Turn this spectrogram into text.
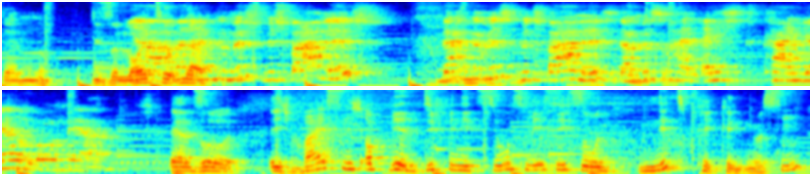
Denn diese Leute ja, aber dann gemischt mit Spanisch. Das gemischt mit Spanisch, dann bist du halt echt kein Yellowbone mehr. Also, ich weiß nicht, ob wir definitionsmäßig so nitpicken müssen,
